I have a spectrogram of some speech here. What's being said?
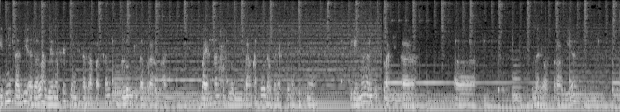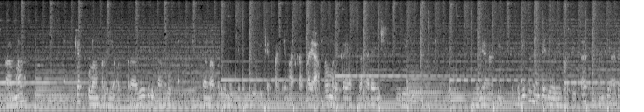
ini tadi adalah benefit yang kita dapatkan sebelum kita berangkat. Bayangkan sebelum berangkat itu udah banyak benefitnya. Bagaimana nanti setelah kita uh, sudah di Australia pertama tiket pulang pergi Australia itu ditanggung. Kita nggak perlu mikirin pakai maskapai apa mereka yang sudah arrange sendiri. Kemudian nanti begitu nanti di universitas nanti ada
